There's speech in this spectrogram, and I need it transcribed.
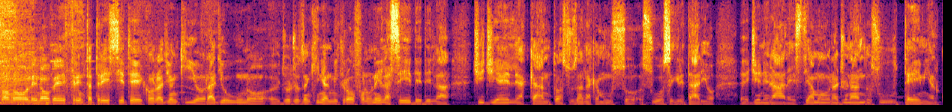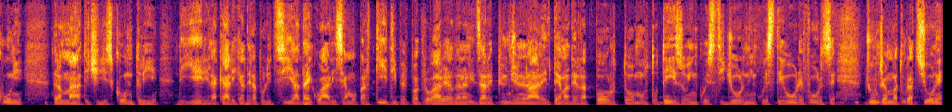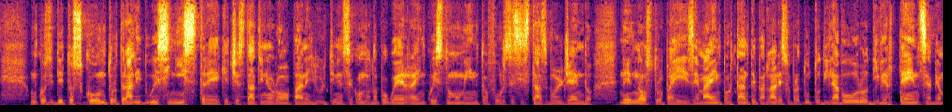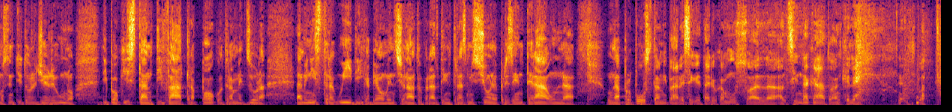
Sono le 9.33, siete con Radio Anch'io, Radio 1, eh, Giorgio Zanchini al microfono, nella sede della CGL accanto a Susanna Camusso, suo segretario eh, generale. Stiamo ragionando su temi, alcuni drammatici, gli scontri di ieri, la carica della polizia, dai quali siamo partiti per poi provare ad analizzare più in generale il tema del rapporto molto teso in questi giorni, in queste ore forse, giunge a maturazione un cosiddetto scontro tra le due sinistre che c'è stato in Europa negli ultimi secondi secondo dopoguerra in questo momento forse si sta svolgendo nel nostro paese, ma è importante parlare soprattutto di lavoro, divertenze, abbiamo sentito il GR1 di pochi istanti fa, tra poco, tra mezz'ora, la ministra Guidi che abbiamo menzionato peraltro in trasmissione presenterà una, una proposta, mi pare, segretario Camusso, al, al sindacato, anche lei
